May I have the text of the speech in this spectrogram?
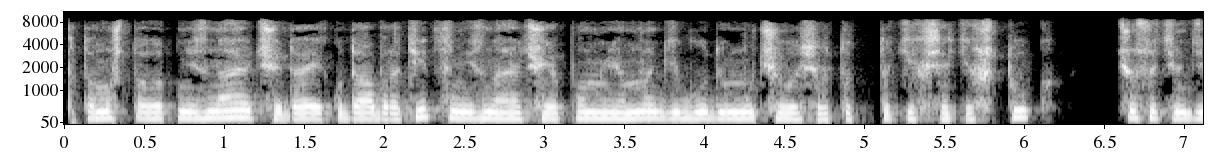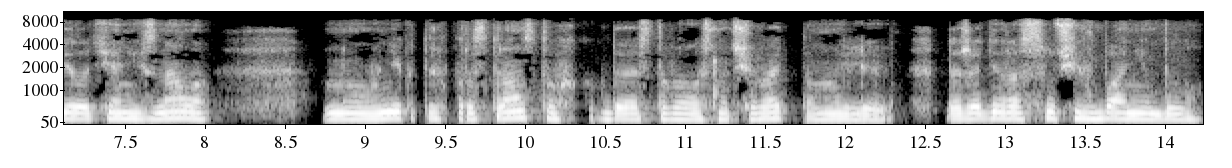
Потому что вот не знаю, что, да, и куда обратиться, не знаю, что. Я помню, я многие годы мучилась вот от таких всяких штук. Что с этим делать, я не знала. Но в некоторых пространствах, когда я оставалась ночевать там, или даже один раз случай в бане был,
